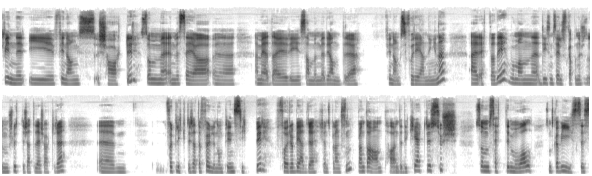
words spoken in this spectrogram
Kvinner i finanscharter, som NVCA er medeier i sammen med de andre finansforeningene, er et av de, hvor man, de som selskapene som slutter seg til det charteret, eh, forplikter seg til å følge noen prinsipper for å bedre kjønnsbalansen. Annet ha en dedikert ressurs som setter mål som skal vises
